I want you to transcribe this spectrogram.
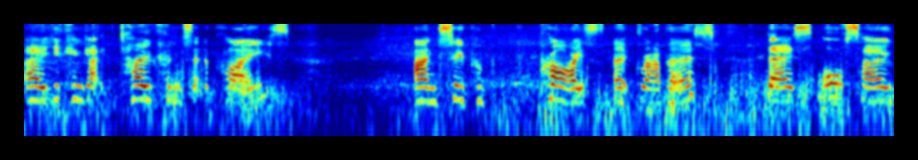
uh, you can get tokens at the place and super prize uh, grabbers. There's also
